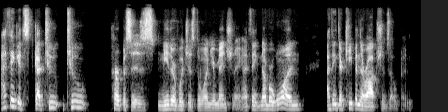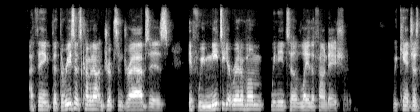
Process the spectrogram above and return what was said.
I think it's got two two purposes, neither of which is the one you're mentioning. I think number one, I think they're keeping their options open. I think that the reason it's coming out in drips and drabs is if we need to get rid of them, we need to lay the foundation. We can't just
